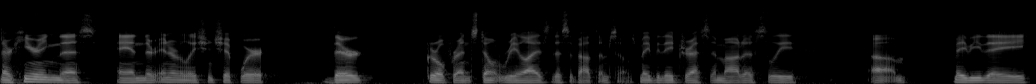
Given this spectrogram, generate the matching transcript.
they're hearing this and they're in a relationship where their girlfriends don't realize this about themselves. Maybe they dress immodestly. Um, maybe they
